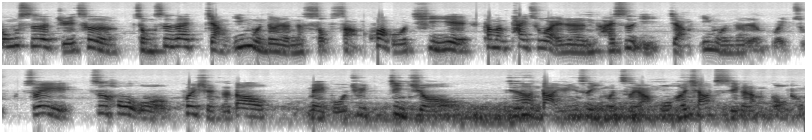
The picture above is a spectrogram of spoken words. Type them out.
公司的决策总是在讲英文的人的手上，跨国企业他们派出来的人还是以讲英文的人为主，所以之后我会选择到美国去进修。其实很大原因是因为这样，我很想要直接跟他们沟通。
